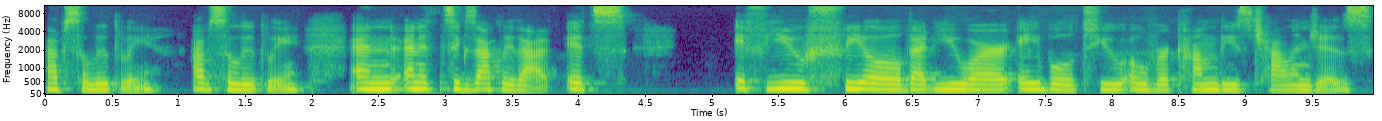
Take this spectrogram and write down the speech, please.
Absolutely. Absolutely. And and it's exactly that. It's if you feel that you are able to overcome these challenges,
